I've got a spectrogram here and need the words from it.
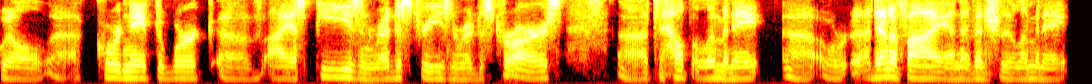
will uh, coordinate the work of ISPs and registries and registrars uh, to help eliminate uh, or identify and eventually eliminate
